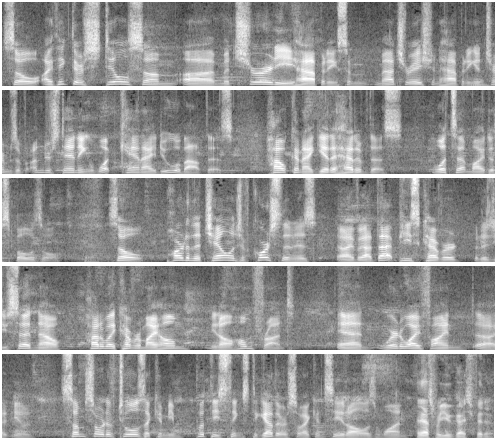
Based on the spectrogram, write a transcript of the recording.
So I think there's still some uh, maturity happening, some maturation happening in terms of understanding what can I do about this? How can I get ahead of this? What's at my disposal? So part of the challenge, of course, then is I've got that piece covered, but as you said, now how do I cover my home, you know, home front, and where do I find, uh, you know, some sort of tools that can be put these things together so I can see it all as one. And that's where you guys fit in.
